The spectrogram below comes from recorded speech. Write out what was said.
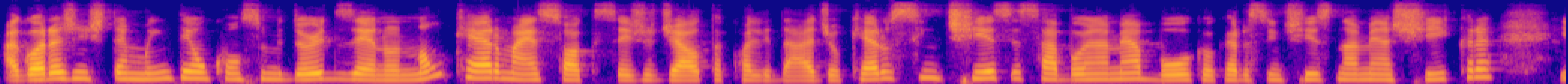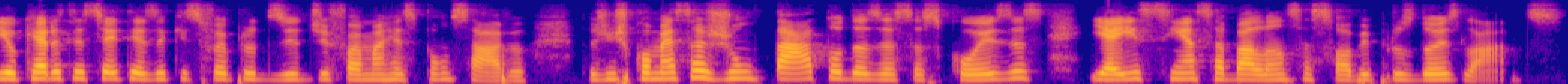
agora a gente também tem um consumidor dizendo: não quero mais só que seja de alta qualidade, eu quero sentir esse sabor na minha boca, eu quero sentir isso na minha xícara, e eu quero ter certeza que isso foi produzido de forma responsável responsável. Então, a gente começa a juntar todas essas coisas e aí sim essa balança sobe para os dois lados.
